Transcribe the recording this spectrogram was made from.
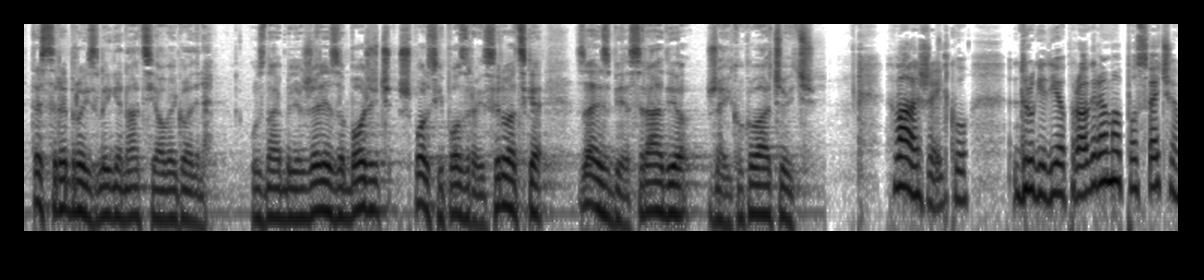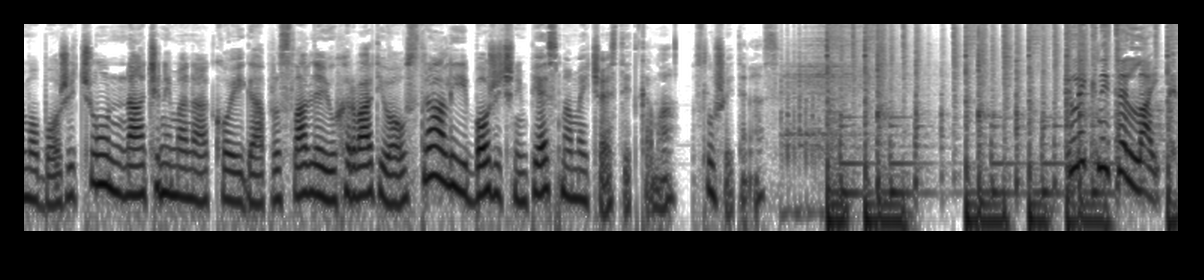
te srebro iz Lige nacija ove godine. Uz najbolje želje za Božić, športski pozdrav iz Hrvatske, za SBS radio, Željko Kovačević. Hvala Željku. Drugi dio programa posvećujemo Božiću, načinima na koji ga proslavljaju Hrvati u Australiji, božićnim pjesmama i čestitkama. Slušajte nas. Kliknite like,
